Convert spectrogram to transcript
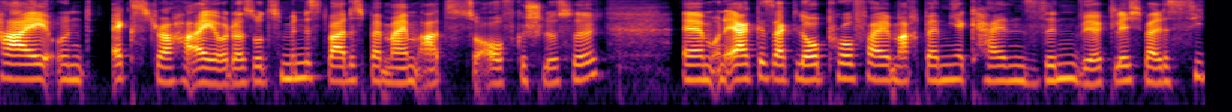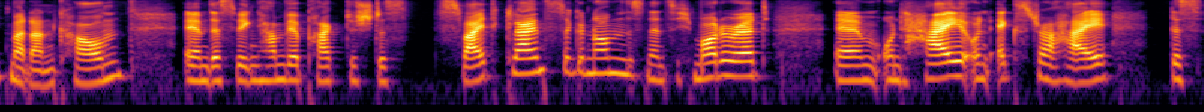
High und Extra High oder so. Zumindest war das bei meinem Arzt so aufgeschlüsselt. Ähm, und er hat gesagt, Low Profile macht bei mir keinen Sinn wirklich, weil das sieht man dann kaum. Ähm, deswegen haben wir praktisch das zweitkleinste genommen. Das nennt sich Moderate. Ähm, und High und Extra High, das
